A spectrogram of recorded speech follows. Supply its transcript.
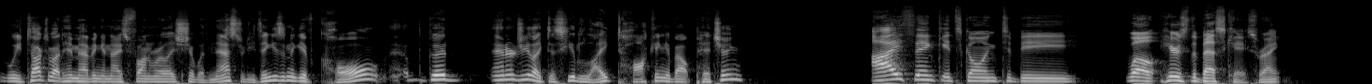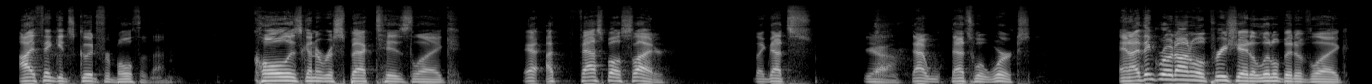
We talked about him having a nice, fun relationship with Nestor. Do you think he's going to give Cole uh, good energy? Like, does he like talking about pitching? I think it's going to be. Well, here's the best case, right? I think it's good for both of them. Cole is going to respect his like, yeah, a fastball slider, like that's Yeah. that that's what works. And I think Rodon will appreciate a little bit of like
